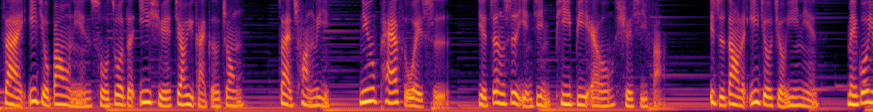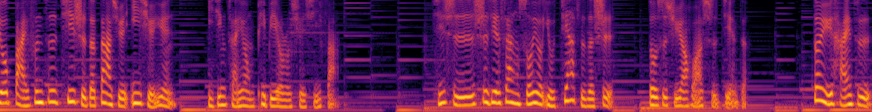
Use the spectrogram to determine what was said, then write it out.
在一九八五年所做的医学教育改革中。在创立 New Pathway 时，也正式引进 PBL 学习法。一直到了1991年，美国有百分之七十的大学医学院已经采用 PBL 学习法。其实，世界上所有有价值的事，都是需要花时间的。对于孩子，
